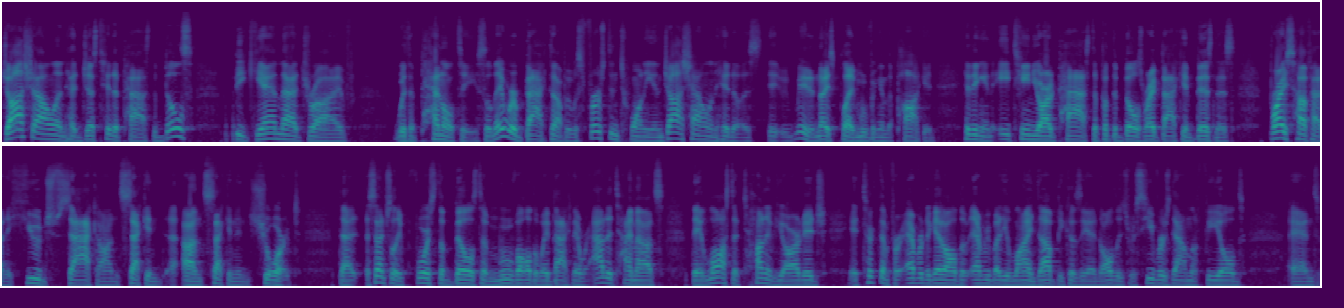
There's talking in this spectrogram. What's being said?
Josh Allen had just hit a pass. The Bills began that drive with a penalty. So they were backed up. It was first and 20, and Josh Allen hit a, it made a nice play moving in the pocket, hitting an 18 yard pass to put the Bills right back in business. Bryce Huff had a huge sack on second on second and short that essentially forced the Bills to move all the way back. They were out of timeouts. They lost a ton of yardage. It took them forever to get all the everybody lined up because they had all these receivers down the field and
